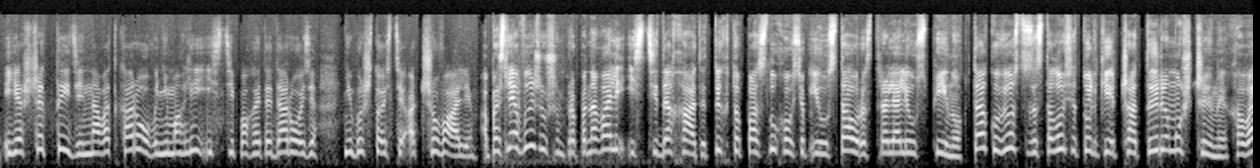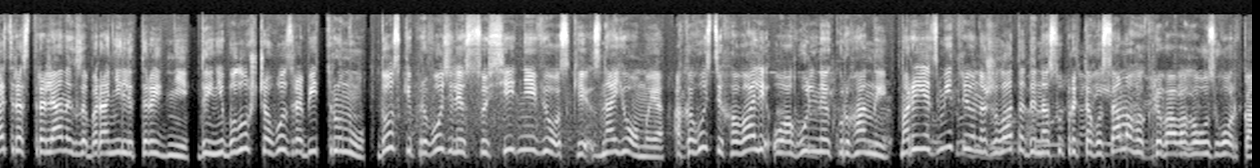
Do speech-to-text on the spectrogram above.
І яшчэ тыдзень нават каровы не маглі ісці па гэтай дарозе, нібы штосьці адчувалі. А пасля выжыўшым прапанавалі ісці да хаты. Тых, хто паслухаўся б і ўстаў, расстралялі ў спіну. Так у вёсцы засталося толькі чатыры мужчыны. Хаваць расстраляных забаранілі тры дні. Ды не было з чаго зрабіць труну. Доскі прывозілі з суседняй вёскі, знаёмыя, а кагосьці хавалі ў агульныя курганы. Марыя Дмітріевна жыла тады насупраць таго самага крывавага ўзгорка.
